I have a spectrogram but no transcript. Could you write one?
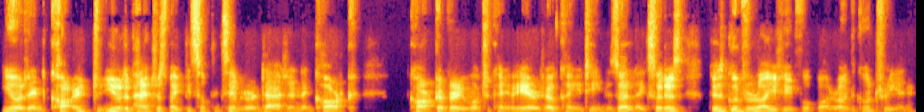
you know, then Cork, you know the Panthers might be something similar in that, and then Cork, Cork are very much a kind of air out kind of team as well. Like so, there's there's good variety of football around the country, and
